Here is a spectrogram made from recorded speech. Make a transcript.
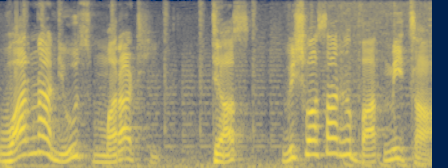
वारणा न्यूज मराठी. त्यास विश्वासार्ह बातमीचा.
